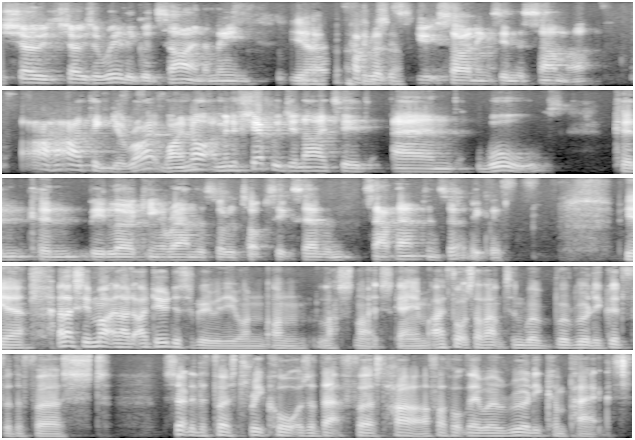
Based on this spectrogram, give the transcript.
shows shows a really good sign. I mean, yeah, you know, a couple of so. astute signings in the summer. I, I, think you're right. Why not? I mean, if Sheffield United and Wolves can can be lurking around the sort of top six, seven, Southampton certainly could. Yeah, and actually, Martin, I, I do disagree with you on, on last night's game. I thought Southampton were, were really good for the first, certainly the first three quarters of that first half. I thought they were really compact.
